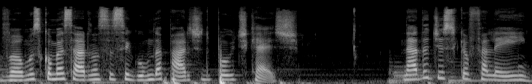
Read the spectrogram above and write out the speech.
Vamos começar nossa segunda parte do podcast. Nada disso que eu falei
